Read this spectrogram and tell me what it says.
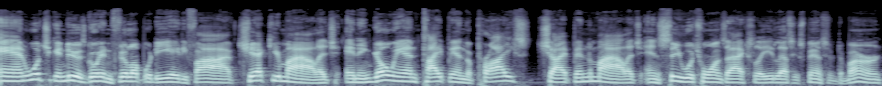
And what you can do is go ahead and fill up with the 85, check your mileage, and then go in, type in the price, type in the mileage, and see which one's actually less expensive to burn.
